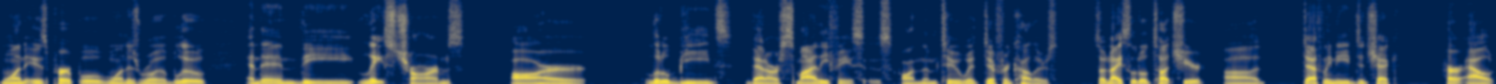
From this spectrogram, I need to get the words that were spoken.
one is purple, one is royal blue. And then the lace charms are little beads that are smiley faces on them too with different colors. So nice little touch here. Uh, definitely need to check her out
